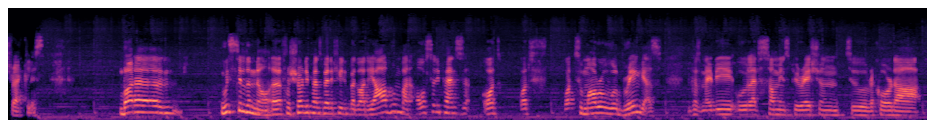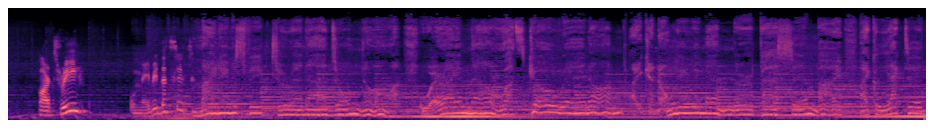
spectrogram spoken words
track list. But um, we still don't know. Uh, for sure depends by the feedback about the album but also depends what what what tomorrow will bring us. Because maybe we will have some inspiration to record a part 3 or maybe that's it. My name is Victor and I don't know where I am now what's going on. I can only remember did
